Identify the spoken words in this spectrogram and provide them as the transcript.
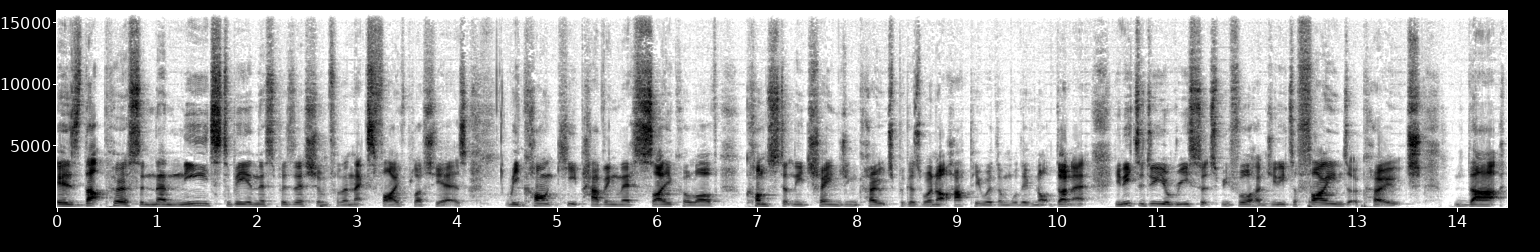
is that person then needs to be in this position for the next 5 plus years. We can't keep having this cycle of constantly changing coach because we're not happy with them or they've not done it. You need to do your research beforehand. You need to find a coach that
